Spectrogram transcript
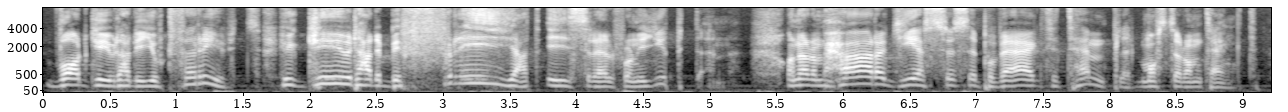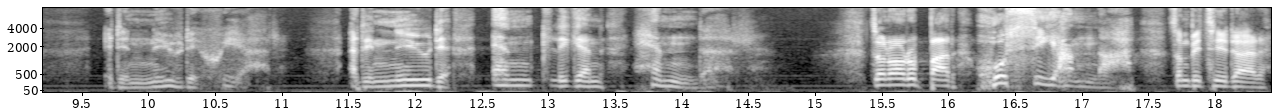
vad Gud hade gjort förut. Hur Gud hade befriat Israel från Egypten. Och när de hör att Jesus är på väg till templet måste de tänkt, är det nu det sker? Är det nu det äntligen händer? Så de ropar Hosianna som betyder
